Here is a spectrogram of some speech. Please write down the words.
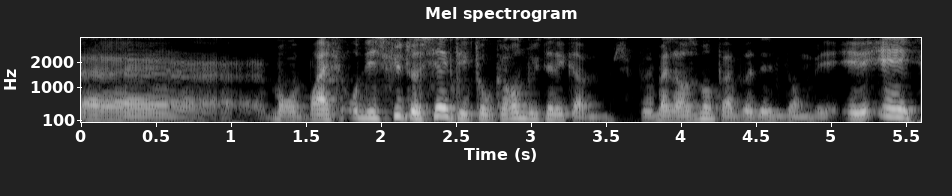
euh, bon bref on discute aussi avec les concurrents de Bouygues Télécom. Je peux malheureusement pas donner de nom mais et et,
